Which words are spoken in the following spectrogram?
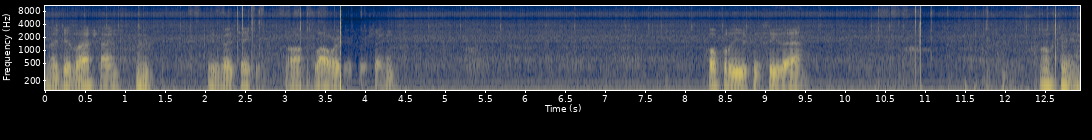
than I did last time. see if I take it off flower here for a second. Hopefully you can see that. Okay.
